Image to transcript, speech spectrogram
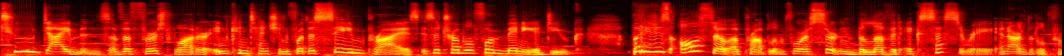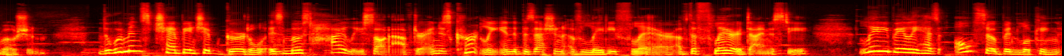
Two diamonds of the first water in contention for the same prize is a trouble for many a duke, but it is also a problem for a certain beloved accessory in our little promotion. The Women's Championship girdle is most highly sought after and is currently in the possession of Lady Flair of the Flair dynasty. Lady Bayley has also been looking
